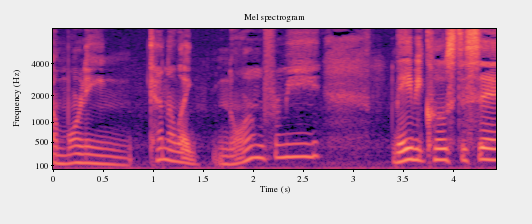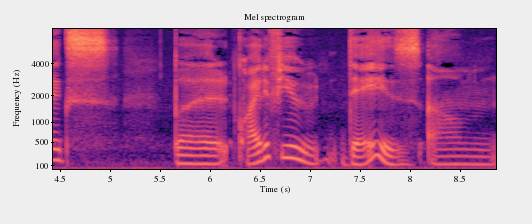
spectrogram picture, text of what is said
a morning kind of like norm for me. Maybe close to 6, but quite a few days um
